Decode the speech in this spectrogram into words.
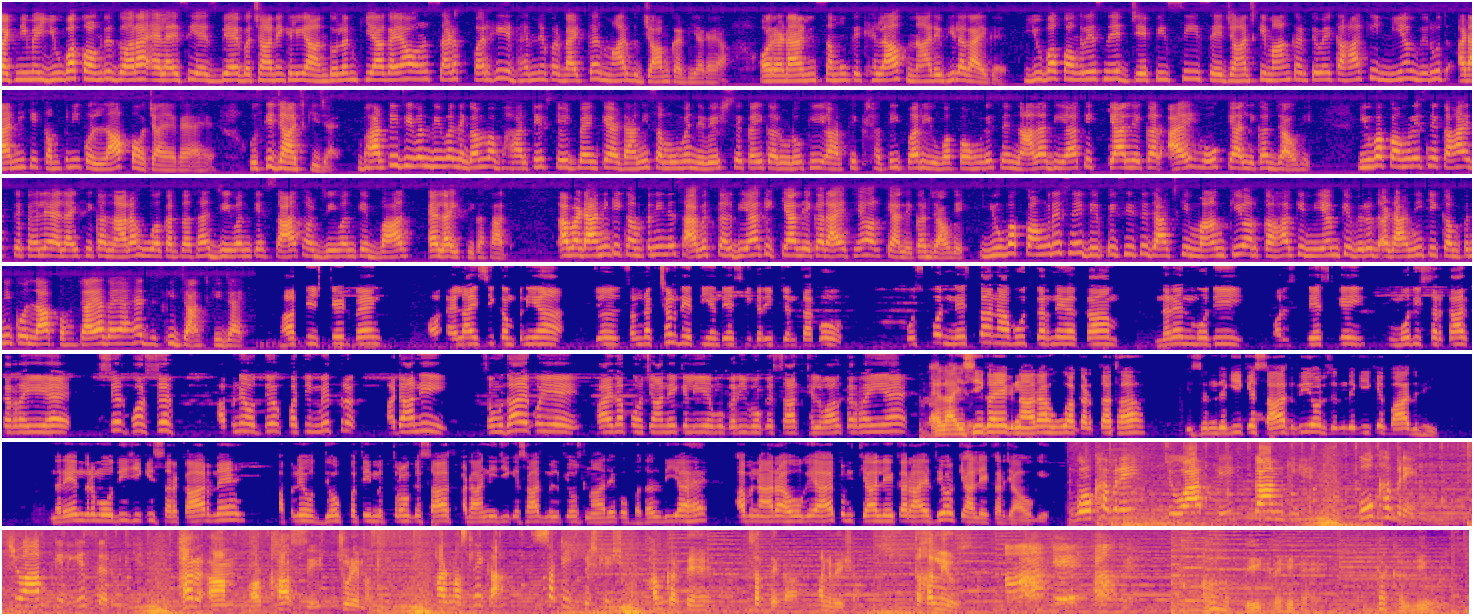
कटनी में युवा कांग्रेस द्वारा एल आई बचाने के लिए आंदोलन किया गया और सड़क पर ही धरने पर बैठकर मार्ग जाम कर दिया गया और अडानी समूह के खिलाफ नारे भी लगाए गए। युवा कांग्रेस ने जेपीसी से जाँच की मांग करते हुए कहा कि नियम विरुद्ध अडानी की कंपनी को लाभ पहुँचाया गया है। उसकी जाँच की जाए। भारतीय जीवन बीमा निगम व भारतीय स्टेट बैंक के अडानी समूह में निवेश से कई करोड़ों की आर्थिक क्षति पर युवा कांग्रेस ने नारा दिया कि क्या लेकर आए हो, क्या लेकर जाओगे। युवा कांग्रेस ने कहा, इससे पहले एलआईसी का नारा हुआ करता था, जीवन के साथ और जीवन के बाद एलआईसी का साथ। अब अडानी की कंपनी ने साबित कर दिया कि क्या लेकर आए थे और क्या लेकर जाओगे। युवक कांग्रेस ने जेपीसी से जाँच की मांग की और कहा कि नियम के विरुद्ध अडानी की कंपनी को लाभ पहुँचाया गया है, जिसकी जाँच की जाए। भारतीय स्टेट बैंक और एल कंपनियाँ जो संरक्षण देती हैं देश की गरीब जनता को, उसको नेस्ता नाबूद करने का काम नरेंद्र मोदी और देश के मोदी सरकार कर रही है सिर्फ़ और सिर्फ़ अपने उद्योगपति मित्र अडानी समुदाय को ये फ़ायदा पहुँचाने के लिए वो गरीबों के साथ खिलवाड़ कर रही है। एलआईसी का एक नारा हुआ करता था कि ज़िंदगी के साथ भी और ज़िंदगी के बाद भी नरेंद्र मोदी जी की सरकार ने अपने उद्योगपति मित्रों के साथ अडानी जी के साथ मिलकर उस नारे को बदल दिया है। अब नारा हो गया है तुम क्या लेकर आए थे और क्या लेकर जाओगे? वो खबरें जो आपके काम की है। वो खबरें जो आपके लिए ज़रूरी है। हर आम और खास से जुड़े मसले। हर मसले का सटीक विश्लेषण। हम करते हैं सत्य का अन्वेषण। दखल न्यूज़। आपके हक में। आप देख रहे हैं दखल न्यूज़।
